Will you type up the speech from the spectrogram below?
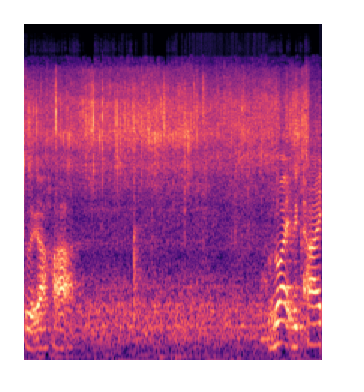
เกลือค่ะ ด้วยพริกไทย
